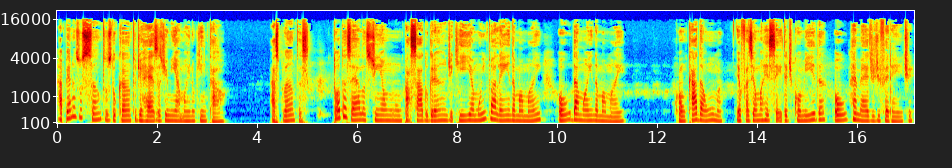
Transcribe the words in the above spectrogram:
apenas os santos do canto de rezas de minha mãe no quintal. As plantas Todas elas tinham um passado grande que ia muito além da mamãe ou da mãe da mamãe. Com cada uma, eu fazia uma receita de comida ou remédio diferente.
